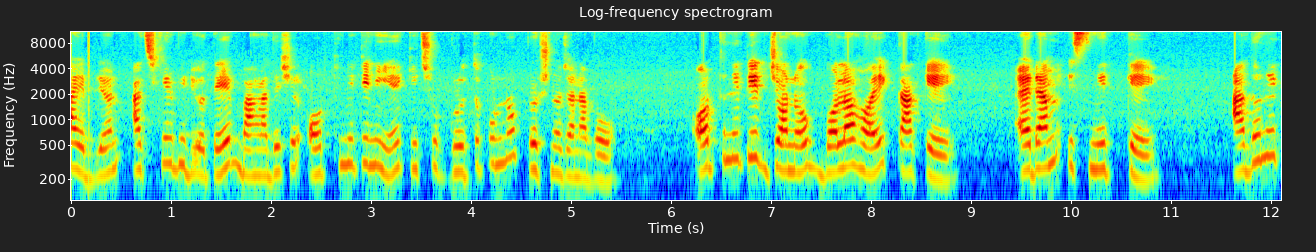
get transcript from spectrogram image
হাই এভরিওয়ান, আজকের ভিডিওতে বাংলাদেশের অর্থনীতি নিয়ে কিছু গুরুত্বপূর্ণ প্রশ্ন জানাব। অর্থনীতির জনক বলা হয় কাকে? অ্যাডাম স্মিথকে। আধুনিক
